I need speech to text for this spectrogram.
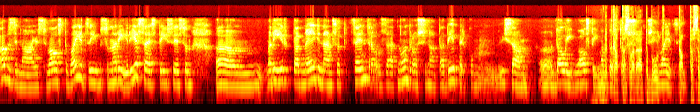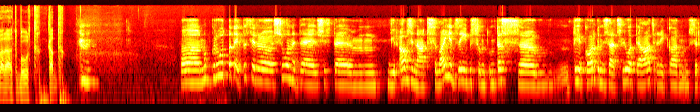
apzinājusi valstu vajadzības un arī ir iesaistījusies. Un, um, arī ir tādi mēģinājumi šo centralizēt, nodrošināt tādu iepirkumu visām uh, dalību valstīm. Kad tas varētu būt? Kad tas varētu būt? Kad? Uh, nu, grūti pateikt, tas ir šonadēļ. Šis te, um, ir apzināts vajadzības, un, un tas uh, tiek organizēts ļoti ātri. Arī kāda mums ir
